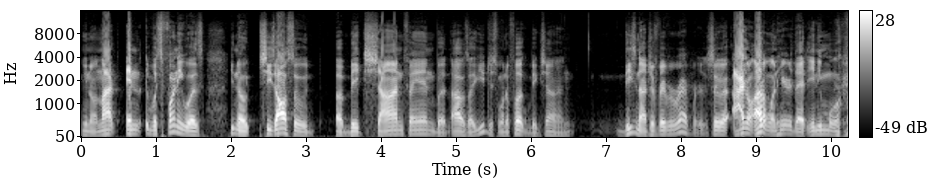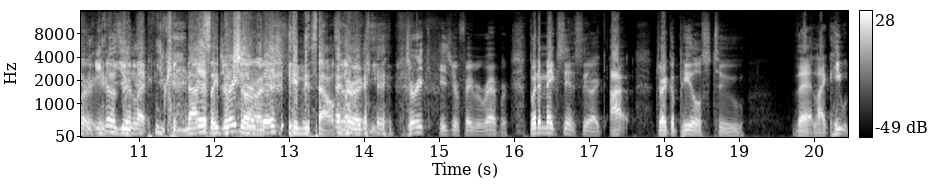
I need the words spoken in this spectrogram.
You know, not. And what's funny was, you know, she's also a big Sean fan, but I was like, you just want to fuck Big Sean. He's not your favorite rapper, so I don't. I don't want to hear that anymore. You know what I'm you, saying? Like, you cannot say Big Drake's your Sean best- in this house ever again. Drake is your favorite rapper, but it makes sense. Like, I Drake appeals to that. Like, he,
